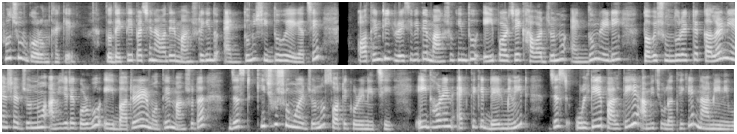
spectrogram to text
প্রচুর গরম থাকে। তো দেখতেই পাচ্ছেন আমাদের মাংসটা কিন্তু একদমই সিদ্ধ হয়ে গেছে। অথেন্টিক রেসিপিতে মাংস কিন্তু এই পর্যায়ে খাওয়ার জন্য একদম রেডি তবে সুন্দর একটা কালার নিয়ে আসার জন্য আমি যেটা করব, এই বাটারের মধ্যে মাংসটা জাস্ট কিছু সময়ের জন্য সটে করে নিচ্ছি। এই ধরেন এক থেকে দেড় মিনিট জাস্ট উল্টিয়ে পাল্টিয়ে আমি চুলা থেকে নামিয়ে নিব।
